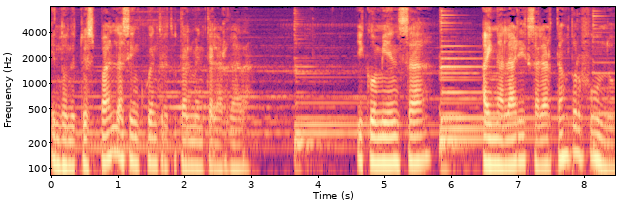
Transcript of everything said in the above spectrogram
en donde tu espalda se encuentre totalmente alargada y comienza a inhalar y exhalar tan profundo,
